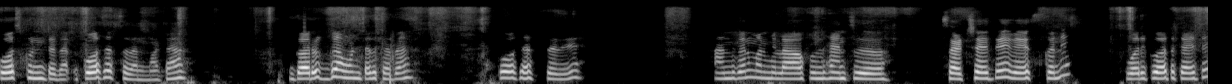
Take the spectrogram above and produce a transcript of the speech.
కోసుకుంటుంది కోసేస్తుంది అనమాట గరుగ్గా ఉంటుంది కదా కోసేస్తుంది. అందుకని మనం ఇలా ఫుల్ హ్యాండ్స్ షర్ట్స్ అయితే వేసుకొని వరి కోతకైతే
